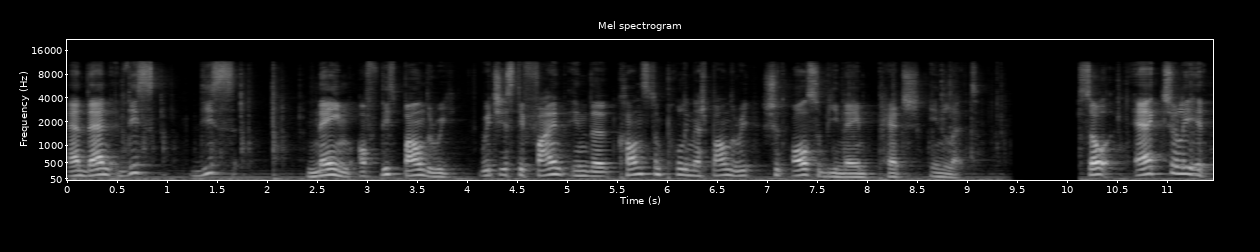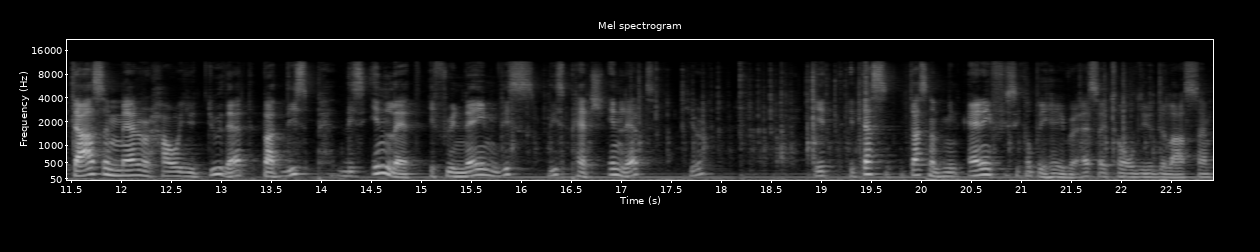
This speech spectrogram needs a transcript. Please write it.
And then this, this name of this boundary, which is defined in the constant polyMesh boundary, should also be named patch inlet. So actually it doesn't matter how you do that, but this this inlet, if you name this this patch inlet here, it, it does, does not mean any physical behavior, as I told you the last time.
